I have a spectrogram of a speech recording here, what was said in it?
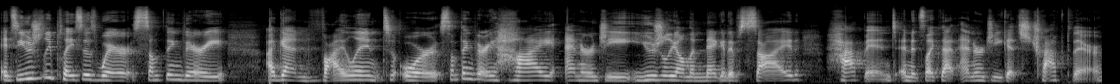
It's usually places where something very again, violent or something very high energy, usually on the negative side, happened and it's like that energy gets trapped there.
